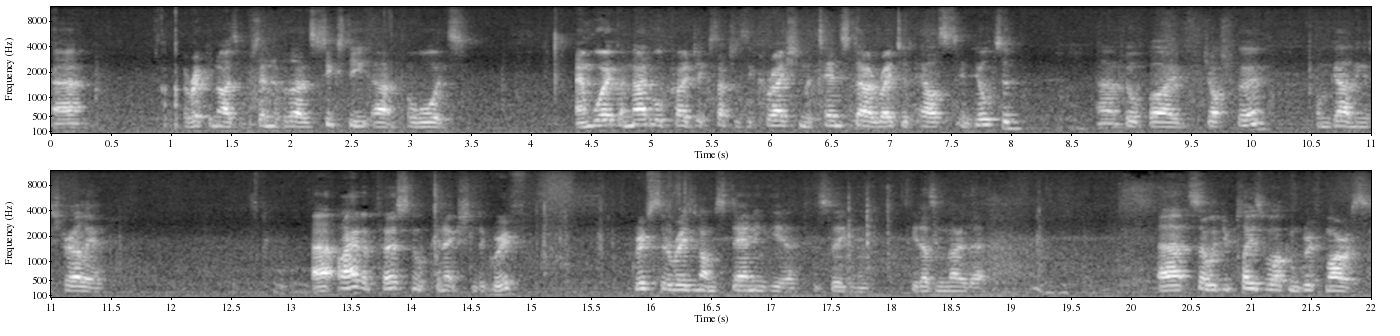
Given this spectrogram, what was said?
uh, recognised and presented for those 60 uh, awards and work on notable projects such as the creation of the 10-star rated house in Hilton, uh, built by Josh Byrne from Gardening Australia. Uh, I have a personal connection to Griff. Griff's the reason I'm standing here this evening. He doesn't know that. Uh, so would you please welcome Griff Morris.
